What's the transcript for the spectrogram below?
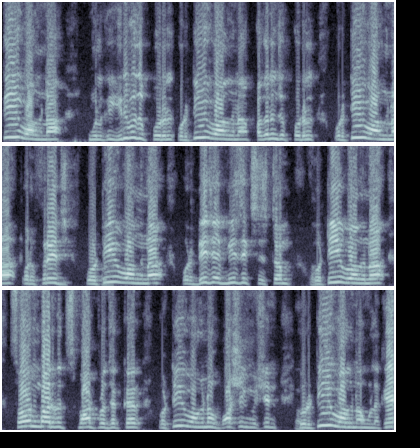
Do டிவி வாங்கினா உங்களுக்கு இருபது பொருள் ஒரு டிவி வாங்கினா பதினஞ்சு பொருள் ஒரு டிவி வாங்கினா ஒரு ஃப்ரிட்ஜ் ஒரு டிவி வாங்கினா ஒரு டிஜே மியூசிக் சிஸ்டம் ஒரு டிவி வாங்கினா sound bar with smart projector ஒரு டிவி வாங்கினா வாஷிங் மிஷின் ஒரு டிவி வாங்கினா உங்களுக்கு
